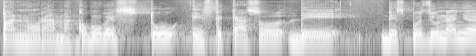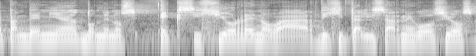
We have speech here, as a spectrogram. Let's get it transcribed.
panorama. ¿Cómo ves tú este caso de después de un año de pandemia donde nos exigió renovar, digitalizar negocios,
